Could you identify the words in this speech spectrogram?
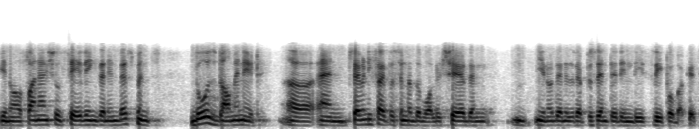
you know financial savings and investments, those dominate, uh, and 75% of the wallet share then you know then is represented in these three four buckets.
